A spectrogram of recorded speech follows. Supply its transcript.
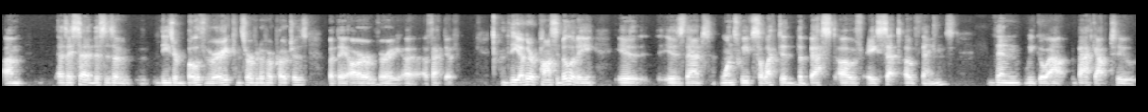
Um, as I said, this is a these are both very conservative approaches, but they are very uh, effective. The other possibility is is that once we've selected the best of a set of things, then we go out back out to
